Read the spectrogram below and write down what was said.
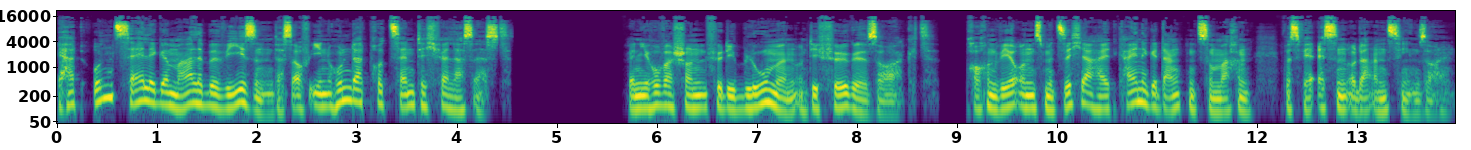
Er hat unzählige Male bewiesen, dass auf ihn hundertprozentig Verlass ist. Wenn Jehova schon für die Blumen und die Vögel sorgt, brauchen wir uns mit Sicherheit keine Gedanken zu machen, was wir essen oder anziehen sollen.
